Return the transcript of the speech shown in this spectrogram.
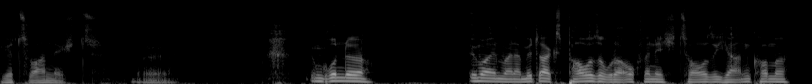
jetzt war nichts. Nö. Im Grunde immer in meiner Mittagspause oder auch wenn ich zu Hause hier ankomme,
